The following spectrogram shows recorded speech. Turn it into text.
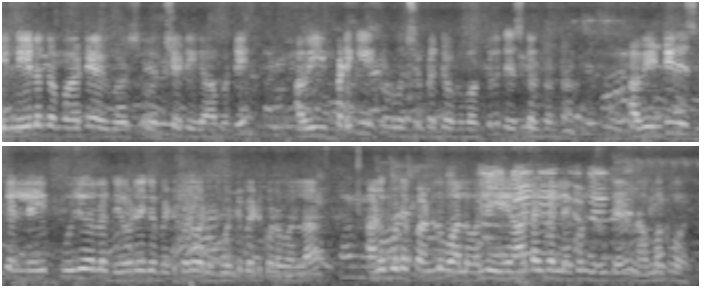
ఈ నీళ్ళతో పాటు అవి వచ్చేవి వచ్చేటివి కాబట్టి అవి ఇప్పటికీ ఇక్కడ వచ్చిన ప్రతి ఒక్క భక్తులు తీసుకెళ్తుంటారు. అవి ఇంటికి తీసుకెళ్ళి పూజలో దేవుడిగా పెట్టుకొని వాటిని బొట్టు పెట్టుకోవడం వల్ల అనుకునే పనులు వాళ్ళ వల్ల ఏ ఆటంకాలు లేకుండా జరుగుతాయని నమ్మకం అది.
